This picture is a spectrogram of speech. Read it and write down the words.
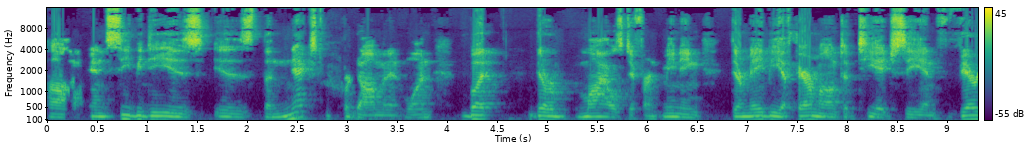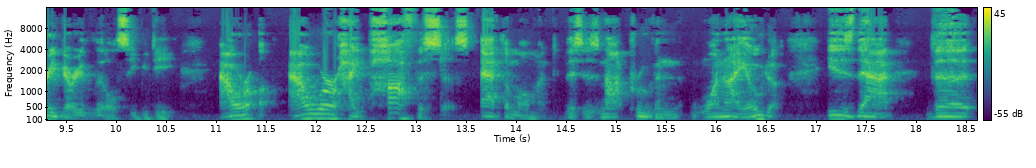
uh, and CBD is is the next predominant one. But they're miles different, meaning there may be a fair amount of THC and very, very little CBD. Our our hypothesis at the moment, this is not proven one iota, is that the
